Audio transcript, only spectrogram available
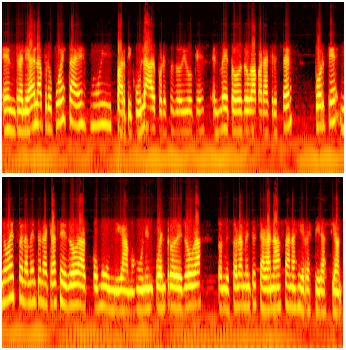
en realidad la propuesta es muy particular, por eso yo digo que es el método yoga para crecer, porque no es solamente una clase de yoga común, digamos, un encuentro de yoga donde solamente se hagan asanas y respiración,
